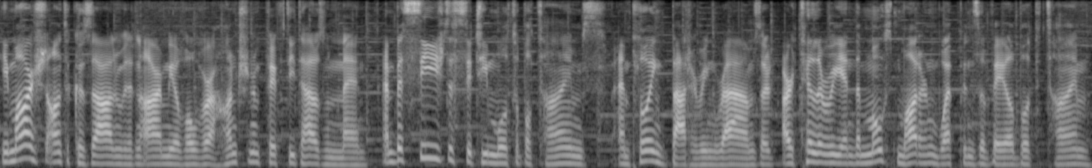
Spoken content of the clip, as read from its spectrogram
He marched onto Kazan with an army of over 150,000 men and besieged the city multiple times, employing battering rams, artillery, and the most modern weapons available at the time.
